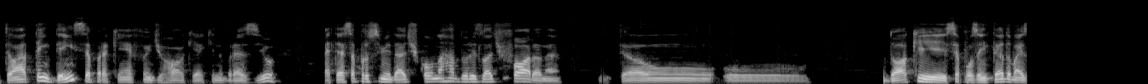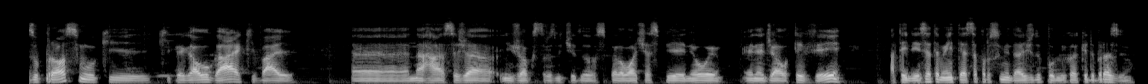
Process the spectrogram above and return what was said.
Então a tendência para quem é fã de rock aqui no Brasil é ter essa proximidade com narradores lá de fora, né? Então o, Doc se aposentando, mas o próximo que, que pegar o lugar, que vai é, narrar, seja em jogos transmitidos pela Watch ESPN ou NHL TV, a tendência é também ter essa proximidade do público aqui do Brasil.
